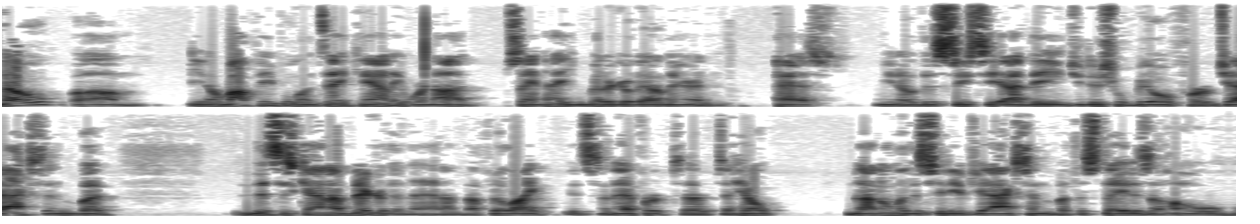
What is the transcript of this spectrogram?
no, um, you know, my people in Tate County were not saying, "Hey, you better go down there and pass," you know, this CCID judicial bill for Jackson. But this is kind of bigger than that. I, I feel like it's an effort to to help not only the city of Jackson, but the state as a whole.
